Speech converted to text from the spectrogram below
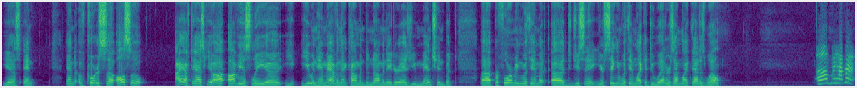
Yes, and and of course, uh, also, I have to ask you. Obviously, uh, you, you and him having that common denominator, as you mentioned, but uh, performing with him. Uh, did you say you're singing with him like a duet or something like that as well? Um, we haven't.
